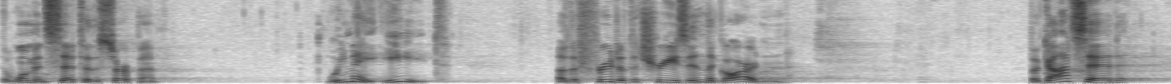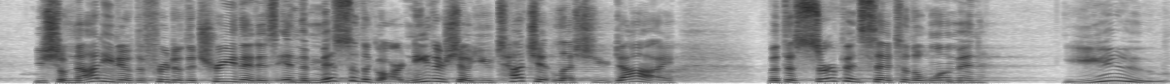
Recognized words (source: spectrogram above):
The woman said to the serpent, We may eat of the fruit of the trees in the garden. But God said, You shall not eat of the fruit of the tree that is in the midst of the garden, neither shall you touch it, lest you die. But the serpent said to the woman, You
